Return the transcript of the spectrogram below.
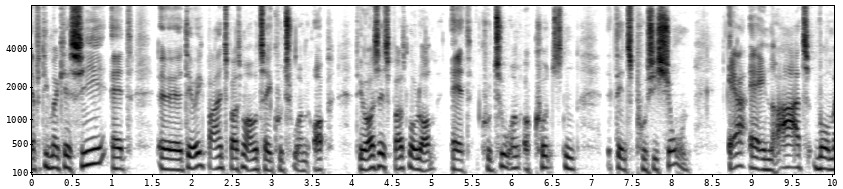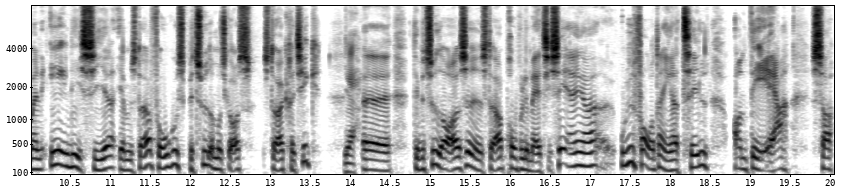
Ja, fordi man kan sige, at øh, det er jo ikke bare et spørgsmål om at tage kulturen op. Det er jo også et spørgsmål om, at kulturen og kunsten, dens position, er af en art, hvor man egentlig siger, jamen større fokus betyder måske også større kritik. Ja. Øh, det betyder også større problematiseringer, udfordringer til, om det er så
